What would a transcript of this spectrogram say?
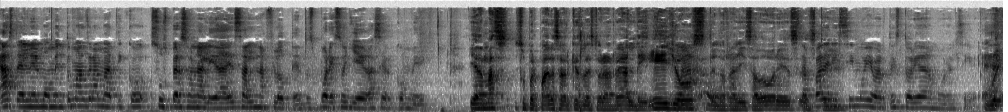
hasta en el momento más dramático sus personalidades salen a flote. Entonces, por eso llega a ser comedia. Y además, súper padre saber que es la historia real de ellos, claro. de los realizadores. Está este, padrísimo llevar tu historia de amor al cine. Ray,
